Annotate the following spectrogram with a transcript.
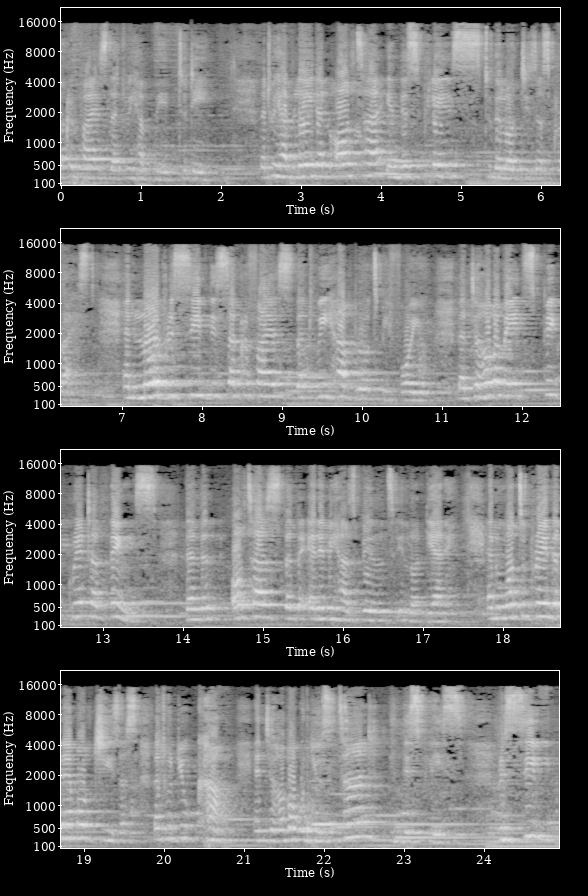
Sacrifice that we have made today. That we have laid an altar in this place to the Lord Jesus Christ. And Lord, receive this sacrifice that we have brought before you. That Jehovah may speak greater things than the altars that the enemy has built in Londiani. And we want to pray in the name of Jesus that would you come and Jehovah would you stand in this place. Receive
